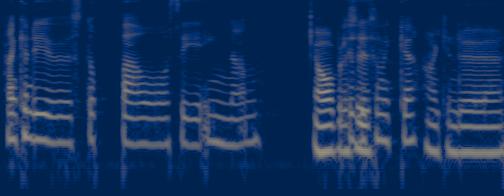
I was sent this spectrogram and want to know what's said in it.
Han kunde ju stoppa och se innan Ja, det blev precis. för mycket. Han kunde...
